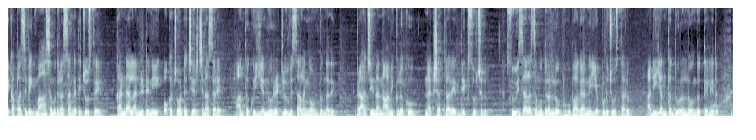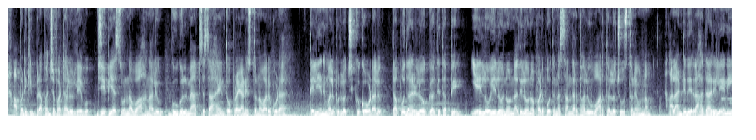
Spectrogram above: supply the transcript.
ఇక పసిఫిక్ మహాసముద్రం సంగతి చూస్తే ఖండాలన్నిటినీ ఒకచోట చేర్చినా సరే అంతకు ఎన్నో రెట్లు విశాలంగా ఉంటుందది. ప్రాచీన నావికులకు నక్షత్రాలే దిక్సూచులు. సువిశాల సముద్రంలో భూభాగాన్ని ఎప్పుడు చూస్తారు? అది ఎంత దూరంలో ఉందో తెలియదు అప్పటికి ప్రపంచ పటాలు లేవు. జీపీఎస్ ఉన్న వాహనాలు గూగుల్ మ్యాప్స్ సహాయంతో ప్రయాణిస్తున్న వారు కూడా తెలియని మలుపుల్లో చిక్కుకోవడాలు తప్పుదారిలో గతి తప్పి ఏ లోయలోనో నదిలోనో పడిపోతున్న సందర్భాలు వార్తల్లో చూస్తూనే ఉన్నాం. అలాంటిది రహదారి లేని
